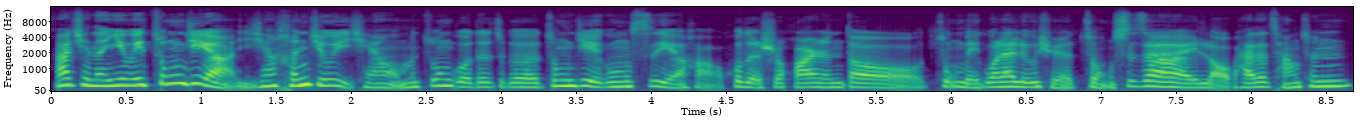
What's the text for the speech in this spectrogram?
而且呢，因为中介啊，以前很久以前，我们中国的这个中介公司也好，或者是华人到中美国来留学，总是在老牌的长春。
